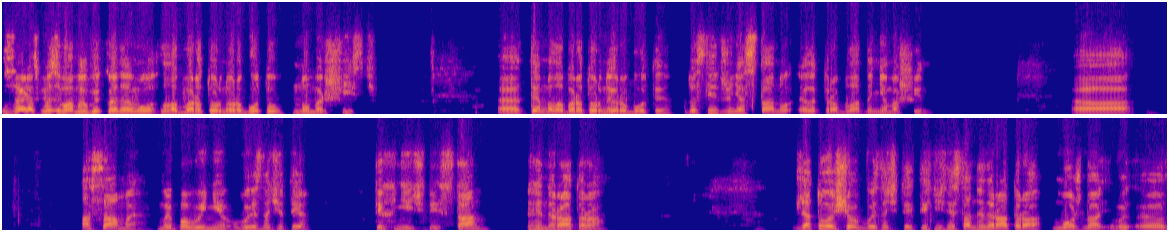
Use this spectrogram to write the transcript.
Зараз ми з вами виконаємо лабораторну роботу номер 6. Е, Тема лабораторної роботи дослідження стану електрообладнання машин. Е, А саме, ми повинні визначити технічний стан генератора. Для того, щоб визначити технічний стан генератора, можна е,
